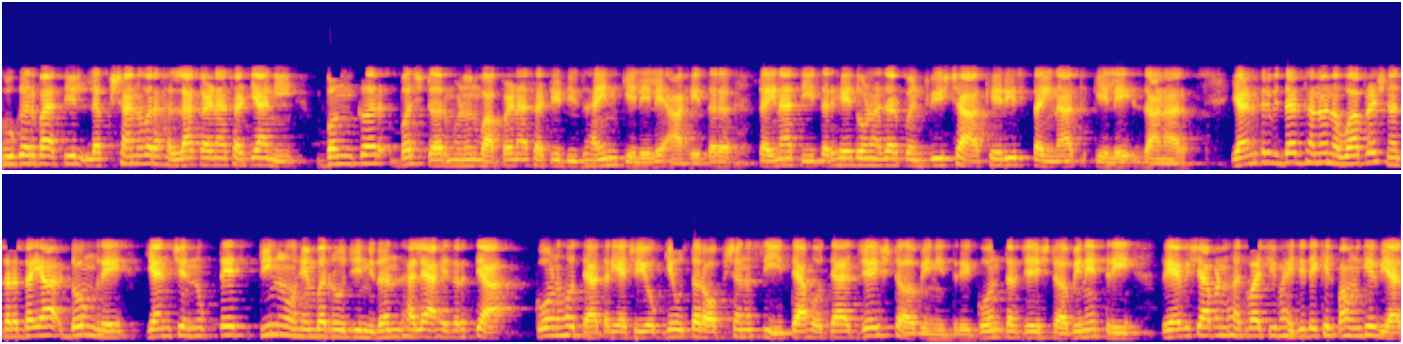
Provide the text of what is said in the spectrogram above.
भूगर्भातील लक्ष्यांवर हल्ला करण्यासाठी आणि बंकर बस्टर म्हणून वापरण्यासाठी डिझाईन केलेले आहे. तर तैनाती तर हे दोन हजार पंचवीसच्या अखेरीस तैनात केले जाणार. यानंतर विद्यार्थ्यांना नववा प्रश्न तर दया डोंगरे यांचे नुकतेच तीन नोव्हेंबर रोजी निधन झाले आहे. तर त्या कोण होत्या तर याचे योग्य उत्तर ऑप्शन सी त्या होत्या ज्येष्ठ अभिनेत्री. कोण तर ज्येष्ठ अभिनेत्री? तर याविषयी आपण महत्वाची माहिती देखील पाहून घेऊयात.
